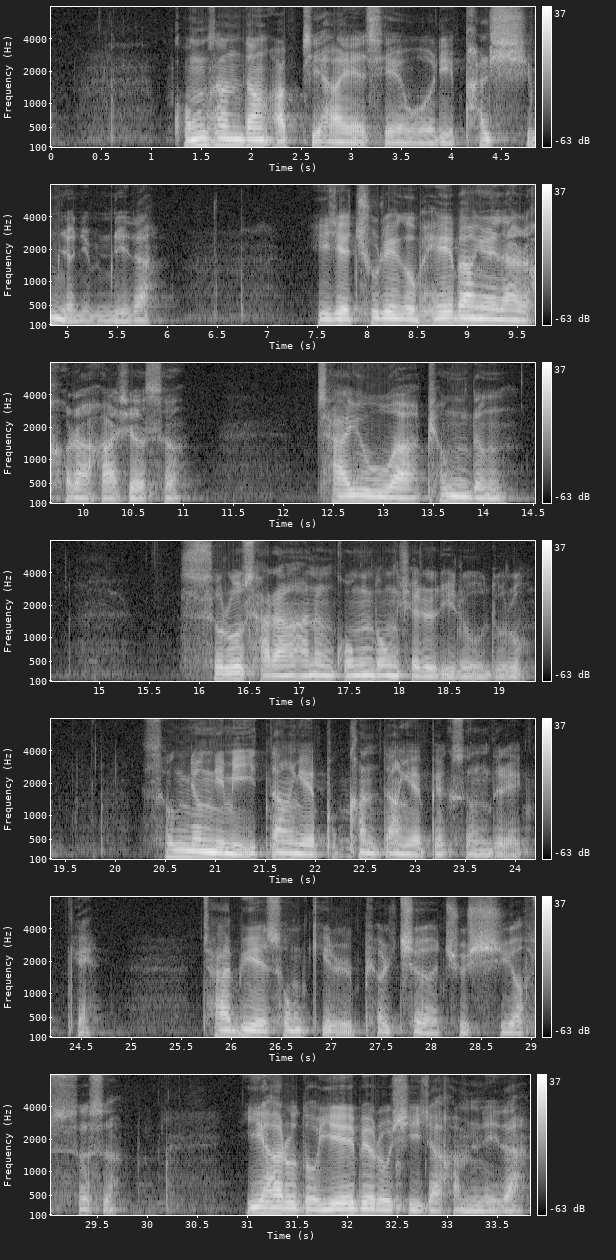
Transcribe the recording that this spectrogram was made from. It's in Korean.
공산당 압제하의 세월이 80년입니다. 이제 출애굽 해방의 날 허락하셔서 자유와 평등, 서로 사랑하는 공동체를 이루도록 성령님이 이 땅에 북한 땅의 백성들 에게 자비의 손길을 펼쳐 주시옵소서. 이 하루도 예배로 시작합니다.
